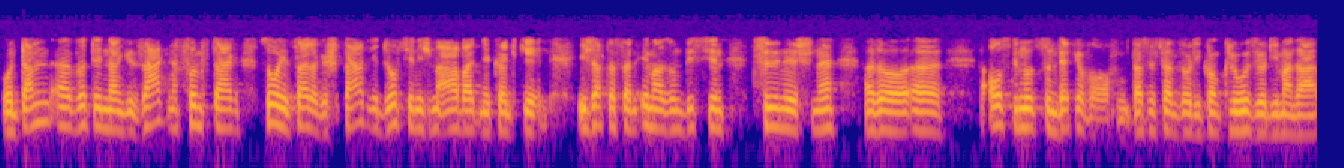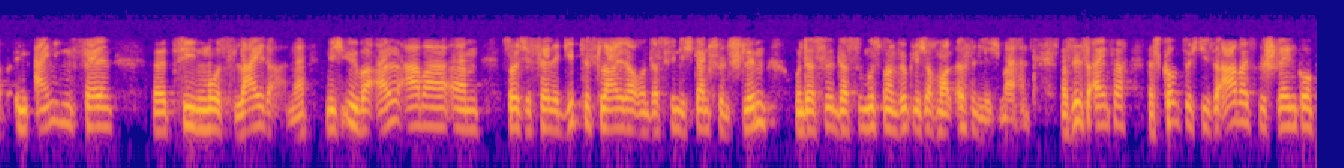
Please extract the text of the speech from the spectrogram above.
und dann äh, wird denen dann gesagt nach fünf Tagen, so jetzt seid ihr gesperrt, ihr dürft hier nicht mehr arbeiten, ihr könnt gehen. Ich sage das dann immer so ein bisschen zynisch, ne? Also äh, ausgenutzt und weggeworfen. Das ist dann so die Konklusion, die man da in einigen Fällen äh, ziehen muss, leider. Ne? Nicht überall, aber ähm, solche Fälle gibt es leider und das finde ich ganz schön schlimm und das, das muss man wirklich auch mal öffentlich machen. Das ist einfach, das kommt durch diese Arbeitsbeschränkung,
